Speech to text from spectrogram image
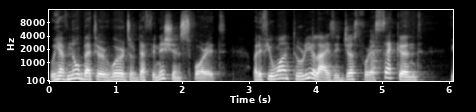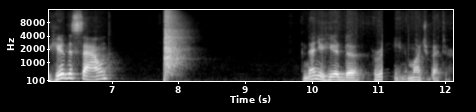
We have no better words or definitions for it, but if you want to realize it just for a second, you hear the sound, and then you hear the rain much better.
